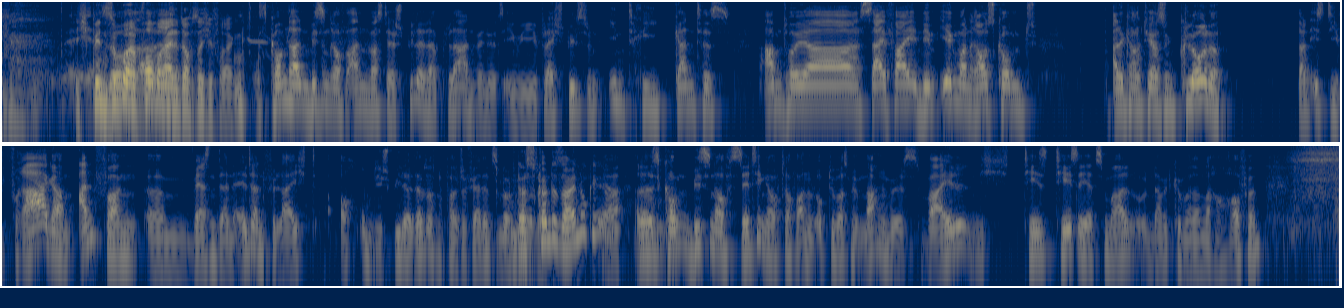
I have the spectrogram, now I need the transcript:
Ich bin so, super also- vorbereitet auf solche Fragen. Es kommt halt ein bisschen drauf an, was der Spieler da plant. Wenn du jetzt irgendwie, vielleicht spielst du ein intrigantes Abenteuer, Sci-Fi, in dem irgendwann rauskommt, alle Charaktere sind Klone. Dann ist die Frage am Anfang, ähm, wer sind deine Eltern vielleicht, auch um die Spieler selbst auf eine falsche Pferde zu locken. Das so. könnte sein, okay. Ja, also es kommt ein bisschen aufs Setting auch drauf an und ob du was mitmachen willst, weil, ich these, these jetzt mal, und damit können wir dann nachher auch aufhören,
